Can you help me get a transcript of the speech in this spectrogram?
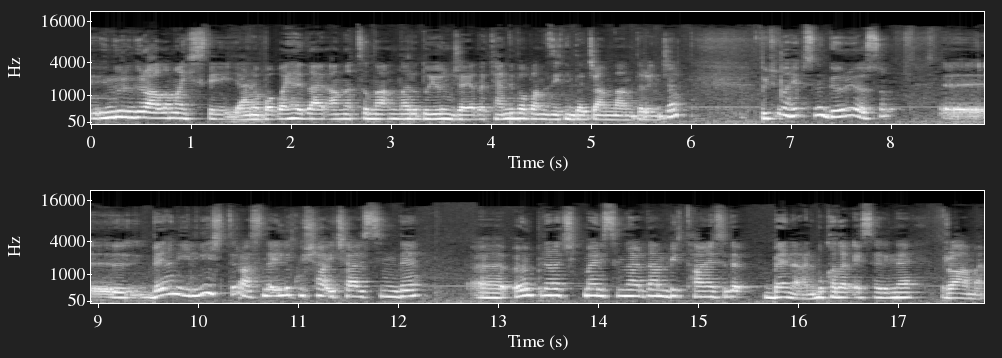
hüngür hüngür ağlama isteği yani babaya dair anlatılanları duyunca ya da kendi babanın zihninde canlandırınca bütün o hepsini görüyorsun Ee, ve yani ilginçtir aslında 50 kuşağı içerisinde e, ön plana çıkmayan isimlerden bir tanesi de Benner. Hani bu kadar eserine rağmen.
